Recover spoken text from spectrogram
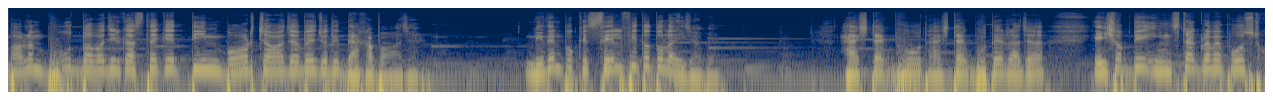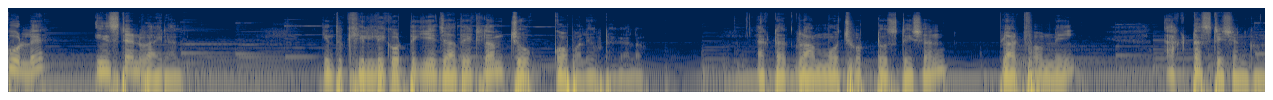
ভাবলাম ভূত বাবাজির কাছ থেকে তিন বর চাওয়া যাবে যদি দেখা পাওয়া যায়। নিদেন পক্ষে সেলফি তো তোলাই যাবে। হ্যাশট্যাগ ভূত, হ্যাশট্যাগ ভূতের রাজা, এইসব দিয়ে ইনস্টাগ্রামে পোস্ট করলে ইনস্ট্যান্ট ভাইরাল। কিন্তু খিল্লি করতে গিয়ে যা দেখলাম, চোখ কপালে উঠে গেল। একটা গ্রাম্য ছোট্ট স্টেশন, প্ল্যাটফর্ম নেই, একটা স্টেশন ঘর।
